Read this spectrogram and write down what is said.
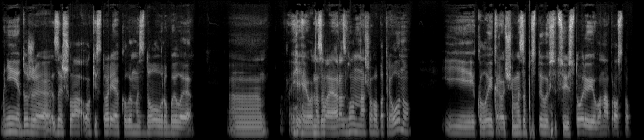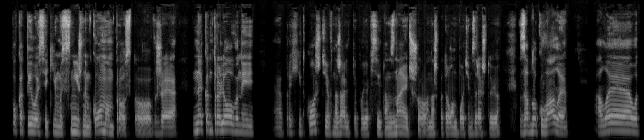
Мені дуже зайшла ок історія, коли ми з Доу робили, е, я його називаю розгон нашого Патреону. І коли коротше, ми запустили всю цю історію, вона просто покатилась якимось сніжним комом, просто вже неконтрольований Е, прихід коштів. На жаль, типу, як всі там знають, що наш патрон потім, зрештою, заблокували. Але от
